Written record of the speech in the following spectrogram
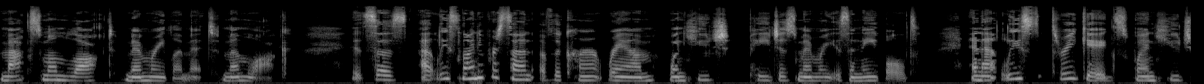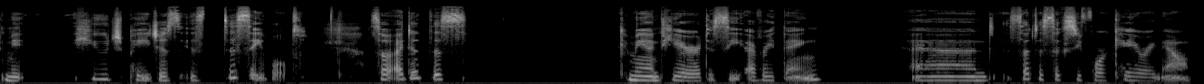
maximum locked memory limit, memlock. It says at least 90% of the current RAM when huge pages memory is enabled, and at least 3 gigs when huge, huge pages is disabled. So I did this command here to see everything and set to 64K right now.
